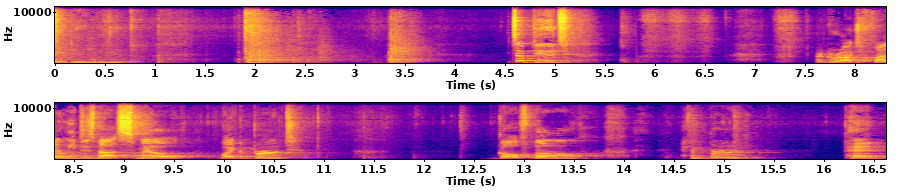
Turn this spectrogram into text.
What's up, dudes? Our garage finally does not smell like burnt golf ball and burnt pen.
